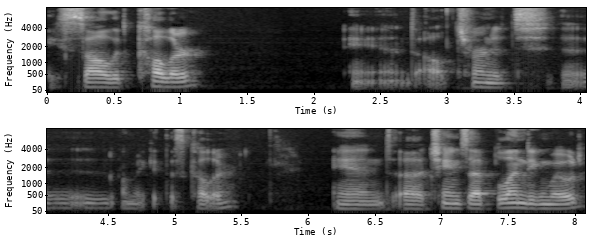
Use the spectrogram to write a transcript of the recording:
a solid color and I'll turn it, uh, I'll make it this color and uh, change that blending mode,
